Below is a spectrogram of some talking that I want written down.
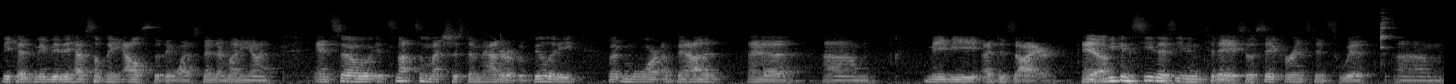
because maybe they have something else that they want to spend their money on. And so it's not so much just a matter of ability, but more about uh, um, maybe a desire. And Yeah. you can see this even today. So, say for instance, with um,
